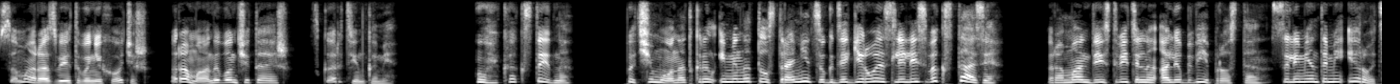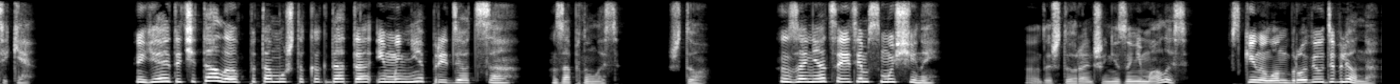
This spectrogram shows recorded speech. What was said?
Сама разве этого не хочешь? Романы вон читаешь с картинками. Ой, как стыдно. Почему он открыл именно ту страницу, где герои слились в экстазе? Роман действительно о любви просто, с элементами эротики. Я это читала, потому что когда-то и мне придется. Запнулась. Что? Заняться этим с мужчиной. А ты что, раньше не занималась? Вскинул он брови удивленно.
